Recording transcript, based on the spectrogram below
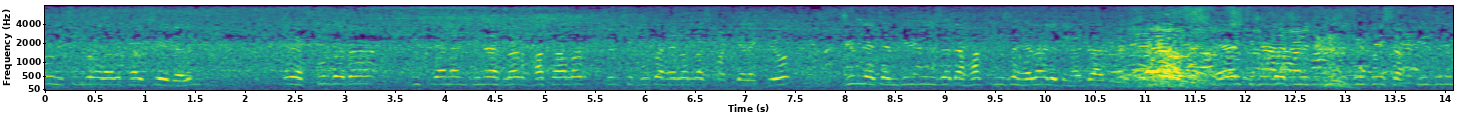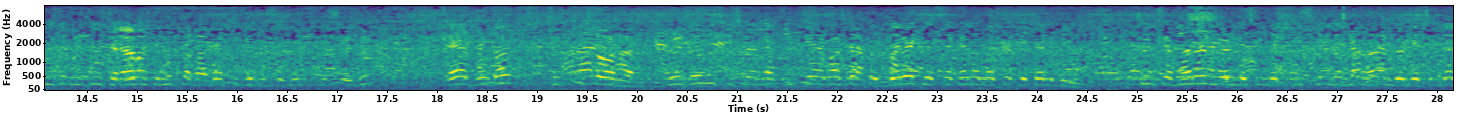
Onun için buraları tavsiye edelim. Evet burada da işlenen günahlar, hatalar çünkü burada helallaşmak gerekiyor. Cümleten birbirinize de hakkınızı helal edin Hacı abiler. Eğer ki burada birbirimizi kırdıysek, birbirimizi üzdüysek, Allah ki mutlaka belki birbirimizi üzmüşüzdür. Eğer buradan çıktık sonra kırdığımız kişilerden Türkiye'ye varsak da deve kessek helallaşsak yeterli değil. Çünkü harem bölgesindeki işleyenler harem bölgesinde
